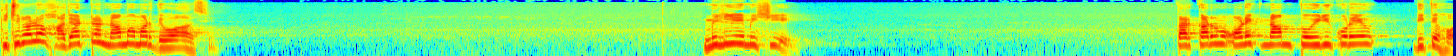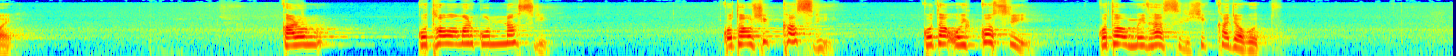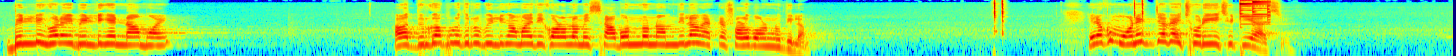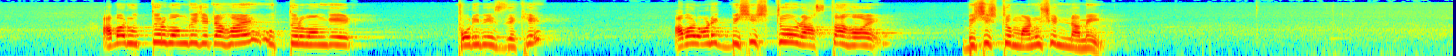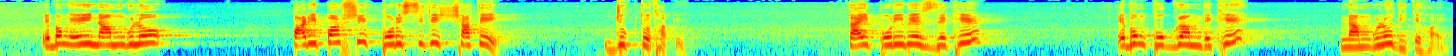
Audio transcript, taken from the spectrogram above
কিছু না হলেও হাজারটা নাম আমার দেওয়া আছে। মিলিয়ে মিশিয়ে। তার কারণ অনেক নাম তৈরি করে দিতে হয়। কারণ কোথাও আমার কন্যাশ্রী, কোথাও শিক্ষাশ্রী, কোথাও ঐক্যশ্রী, কোথাও মেধাশ্রী, শিক্ষা জগৎ। বিল্ডিং হলে এই বিল্ডিংয়ের নাম হয়। আবার দুর্গাপুরে দুটো বিল্ডিং আমায় দিয়ে করালো, আমি শ্রাবণ্য নাম দিলাম, একটা স্বরবর্ণ দিলাম। এরকম অনেক জায়গায় ছড়িয়ে ছিটিয়ে আছে। আবার উত্তরবঙ্গে যেটা হয়, উত্তরবঙ্গের পরিবেশ দেখে আবার অনেক বিশিষ্ট রাস্তা হয়, বিশিষ্ট মানুষের নামে। এবং এই নামগুলো পারিপার্শ্বিক পরিস্থিতির সাথে যুক্ত থাকে। তাই পরিবেশ দেখে এবং প্রোগ্রাম দেখে নামগুলো দিতে হয়।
